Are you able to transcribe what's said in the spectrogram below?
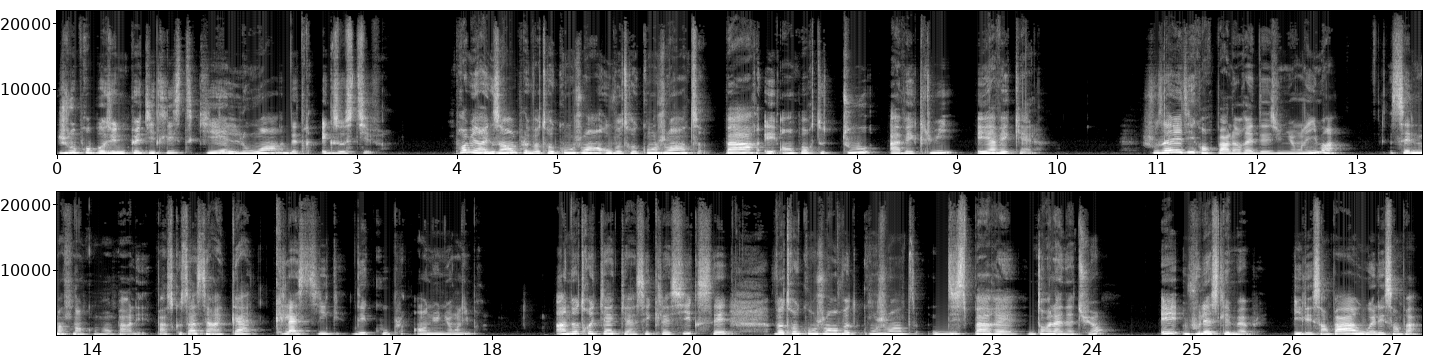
Je vous propose une petite liste qui est loin d'être exhaustive. Premier exemple, votre conjoint ou votre conjointe part et emporte tout avec lui et avec elle. Je vous avais dit qu'on reparlerait des unions libres, c'est maintenant qu'on va en parler, parce que ça c'est un cas classique des couples en union libre. Un autre cas qui est assez classique, c'est votre conjoint ou votre conjointe disparaît dans la nature et vous laisse les meubles. Il est sympa ou elle est sympa.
